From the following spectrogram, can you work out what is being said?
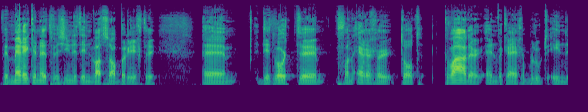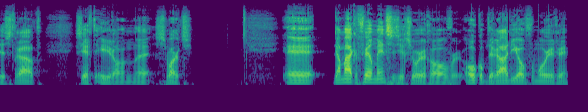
We merken het, we zien het in WhatsApp-berichten. Uh, dit wordt uh, van erger tot kwader en we krijgen bloed in de straat, zegt Eran uh, Zwarts. Uh, daar maken veel mensen zich zorgen over. Ook op de radio vanmorgen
